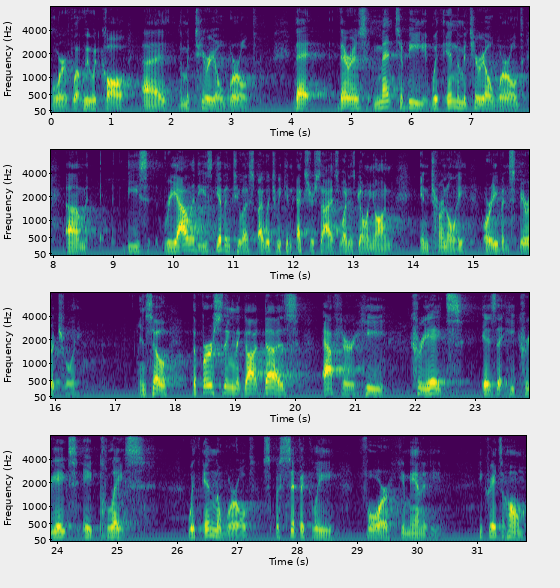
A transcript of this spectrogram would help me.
or what we would call uh, the material world. That there is meant to be within the material world um, these realities given to us by which we can exercise what is going on internally or even spiritually. And so, the first thing that God does after He creates is that He creates a place within the world specifically for humanity. He creates a home.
